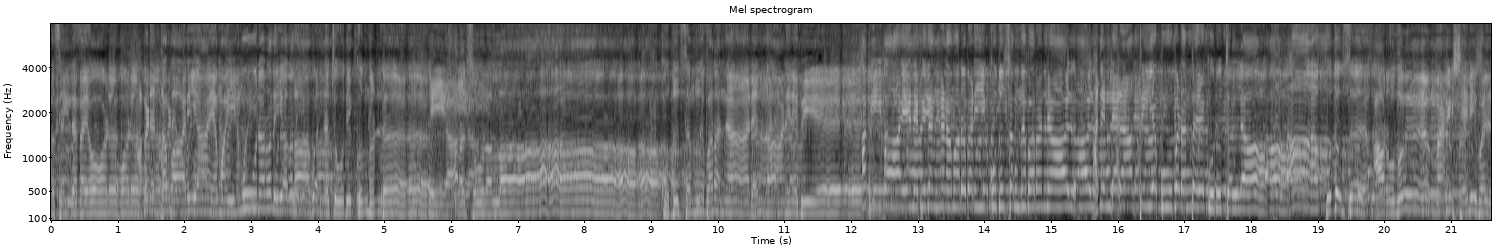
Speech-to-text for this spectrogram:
വസല്ലമയോട് അവിടുത്തെ ഭാര്യയായ മൈമൂന റളിയല്ലാഹു അൻഹ ചോദിക്കുന്നുണ്ട് യാ റസൂലല്ലാഹ് ഖുദ്സ് എന്ന് പറഞ്ഞാൽ എന്താണ് നബിയെ? ഹബീബായ നബി തങ്ങളുടെ മറുപടി ഖുദ്സ് എന്ന് പറഞ്ഞാൽ അതിന്റെ രാഷ്ട്രീയ ഭൂപടത്തെ കുറിച്ചല്ല. ആ ഖുദ്സ് അറുദുൽ മഹശരി വൽ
